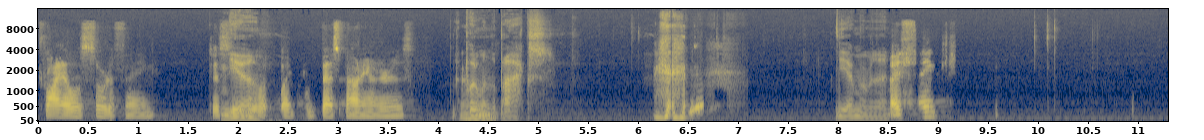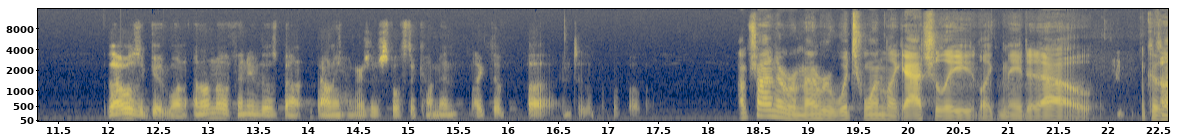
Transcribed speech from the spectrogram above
trials sort of thing to see Yeah. who like the best bounty hunter is? Put them in the box. Yeah, I remember that. I think that was a good one. I don't know if any of those bounty hunters are supposed to come in like the uh, into the book of Boba. I'm trying to remember which one like actually like made it out because Um,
